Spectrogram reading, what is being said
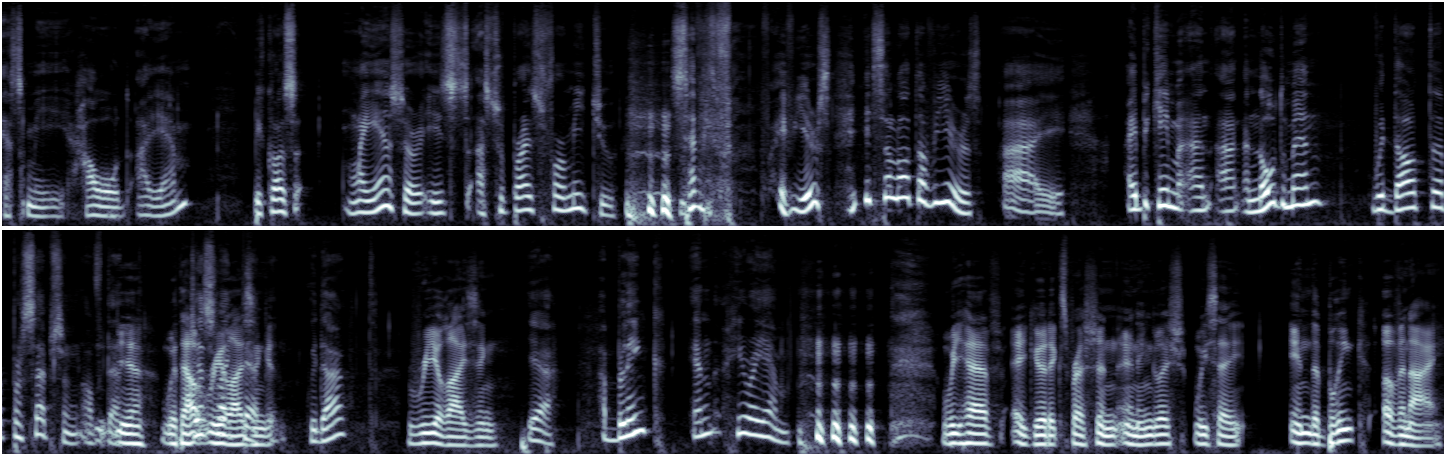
asks me how old I am because my answer is a surprise for me too. 75 years, it's a lot of years. I I became an, an, an old man without the perception of that. Yeah, without Just like realizing that. it. Without, Realizing. yeah, a blink, and here I am. we have a good expression in English. We say, in the blink of an eye.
